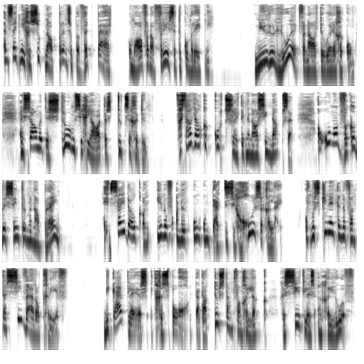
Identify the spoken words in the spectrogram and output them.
en sy het nie gesoek na 'n prins op 'n wit perd om haar van haar vrese te kom red nie. Neuroloog het van haar te hore gekom en saam met 'n stroom psigiaters toetse gedoen. Was daar dalk 'n kortsluiting in haar sinapse, 'n onontwikkelde sentrum in haar brein? Het sy dalk aan een of ander onontdekte psigose gelei of miskien net in 'n fantasiewêreld geleef? Die kerkleiers het gespog dat haar toestand van geluk gesetel is in geloof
